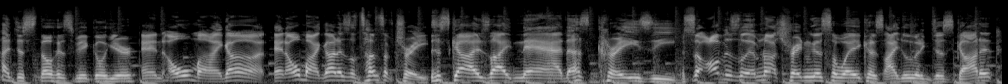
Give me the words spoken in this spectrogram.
I just stole his vehicle here. And oh my god. And oh my god, there's a tons of trade. This guy's like, nah, that's crazy. So obviously I'm not trading this away because I literally just got it.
